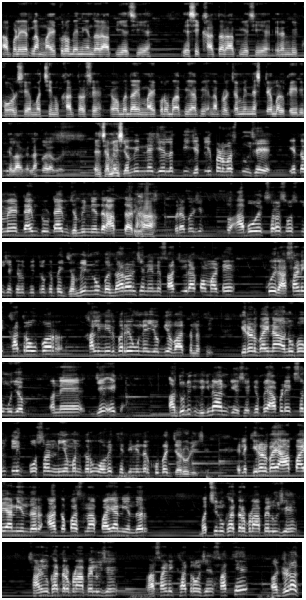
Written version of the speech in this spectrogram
આપણે એટલા માઇક્રોબેની અંદર આપીએ છીએ. દેશી ખાતર આપીએ છીએ. એરંડી ખોળ છે મચ્છીનું ખાતર છે. એવા બધા માઇક્રોબ આપી આપી અને આપણે જમીનને સ્ટેબલ કરી પહેલા પહેલા. બરાબર. એ જમીન જમીનને જે લગતી જેટલી પણ વસ્તુ છે એ તમે ટાઈમ ટુ ટાઈમ જમીનની અંદર આપતા રહ્યો હા. બરાબર છે? તો આ બહુ એક સરસ વસ્તુ છે ખેડૂત મિત્રો કે ભાઈ જમીનનું બંધારણ છે ને એને સાચવી રાખવા માટે કોઈ રાસાયણિક ખાતરો ઉપર ખાલી નિર્ભર રહેવું ને યોગ્ય વાત નથી કિરણભાઈના અનુભવ મુજબ અને જે એક આધુનિક વિજ્ઞાન કહે છે કે ભાઈ આપણે એક સંકલિત પોષણ નિયમન કરવું હવે ખેતીની અંદર ખૂબ જ જરૂરી છે એટલે કિરણભાઈ આ પાયાની અંદર આ કપાસના પાયાની અંદર મચ્છીનું ખાતર પણ આપેલું છે છાણિયું ખાતર પણ આપેલું છે રાસાયણિક ખાતરો છે સાથે અઢળક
